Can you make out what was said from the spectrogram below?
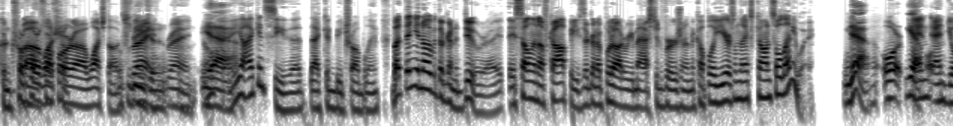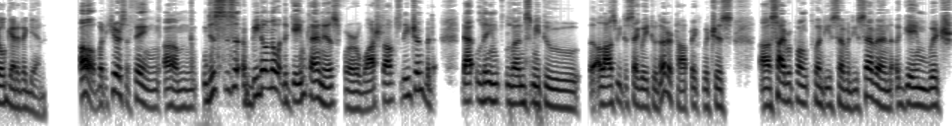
Control for uh, for, Watch for uh, Watch Dogs. Right, right. Yeah. Okay, yeah, I can see that. That could be troubling. But then you know what they're going to do, right? They sell enough copies, they're going to put out a remastered version in a couple of years on the next console anyway. yeah or yeah and and you'll get it again. Oh, but here's the thing. Um, this is we don't know what the game plan is for Watch Dogs Legion, but that link lends me to allows me to segue to another topic, which is uh, Cyberpunk 2077, a game which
